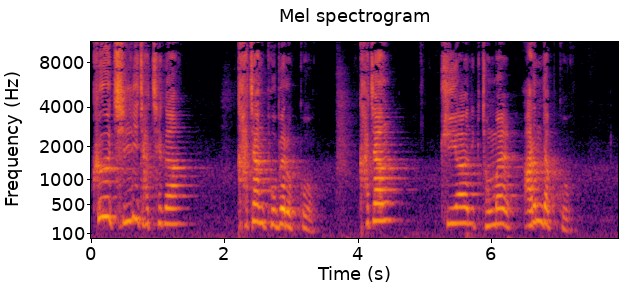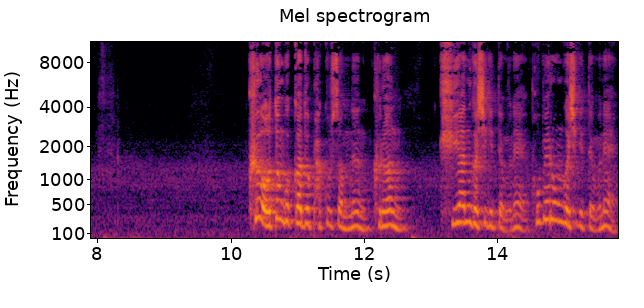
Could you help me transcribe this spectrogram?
그 진리 자체가 가장 보배롭고 가장 귀한 정말 아름답고 그 어떤 것과도 바꿀 수 없는 그런 귀한 것이기 때문에 보배로운 것이기 때문에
